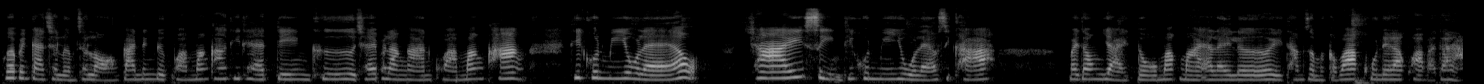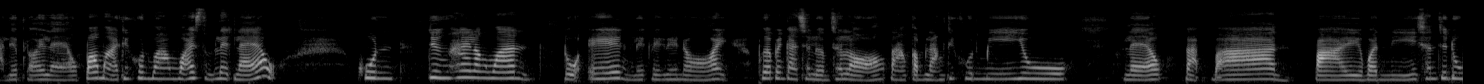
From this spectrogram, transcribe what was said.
เพื่อเป็นการเฉลิมฉลองการดึงดูดความมั่งคั่งที่แท้จริง คือใช้พลังงานความมั่งคั่ง ที่คุณมีอยู่แล้ว ใช้สิ่งที่คุณมีอยู่แล้วสิคะไม่ต้องใหญ่โตมากมายอะไรเลย ทำเสมือนกับว่าคุณได้รับความปรารถนาเรียบร้อยแล้ว เป้าหมายที่คุณวางไว้สำเร็จแล้ว คุณจึงให้รางวัล ตัวเองเล็กๆน้อยๆเพื่อเป็นการเฉลิมฉลองตามกำลังที่คุณมีอยู่ แล้วกลับบ้านไปวันนี้ฉันจะดู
